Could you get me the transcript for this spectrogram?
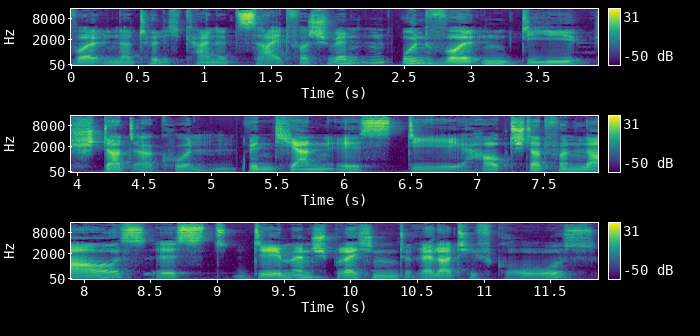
wollten natürlich keine Zeit verschwenden und wollten die Stadt erkunden. Vientiane ist die Hauptstadt von Laos, ist dementsprechend relativ groß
